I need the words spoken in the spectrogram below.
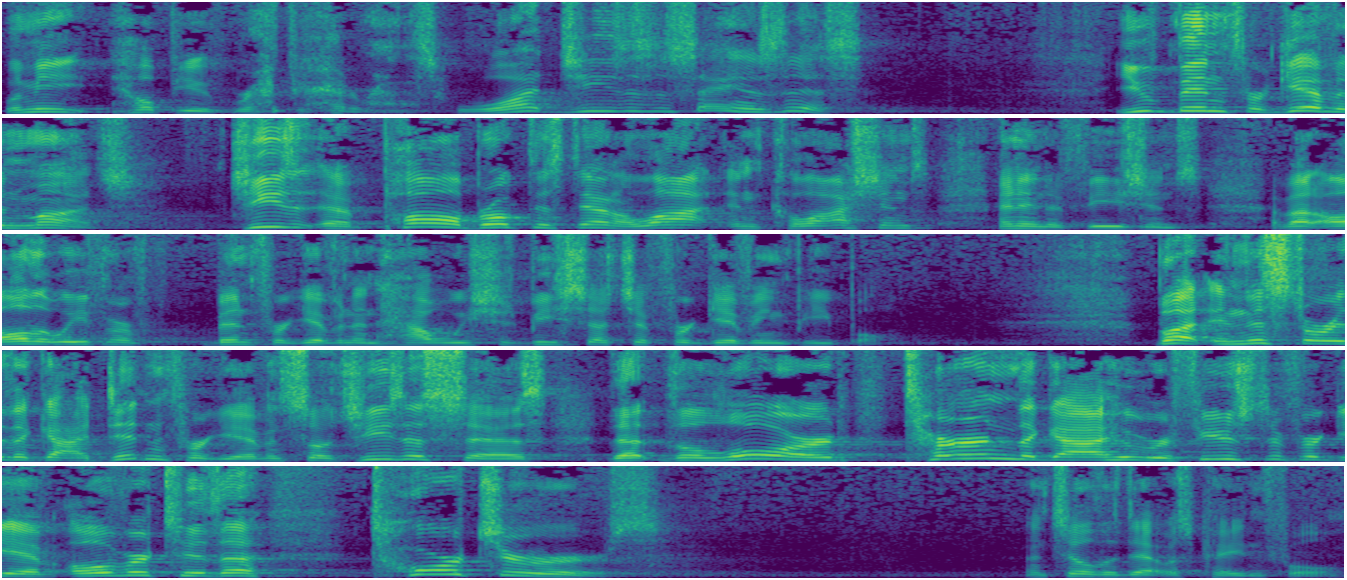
Let me help you wrap your head around this. What Jesus is saying is this You've been forgiven much. Jesus, uh, Paul broke this down a lot in Colossians and in Ephesians about all that we've been forgiven and how we should be such a forgiving people. But in this story, the guy didn't forgive, and so Jesus says that the Lord turned the guy who refused to forgive over to the torturers until the debt was paid in full.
